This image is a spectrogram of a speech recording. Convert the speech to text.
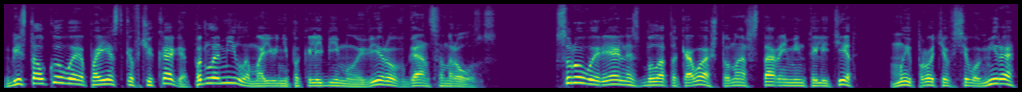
Бестолковая поездка в Чикаго подломила мою непоколебимую веру в Guns N'. Суровая реальность была такова, что наш старый менталитет «мы против всего мира»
